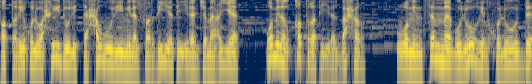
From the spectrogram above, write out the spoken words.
فالطريق الوحيد للتحول من الفردية إلى الجماعية ومن القطرة إلى البحر ومن ثم بلوغ الخلود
